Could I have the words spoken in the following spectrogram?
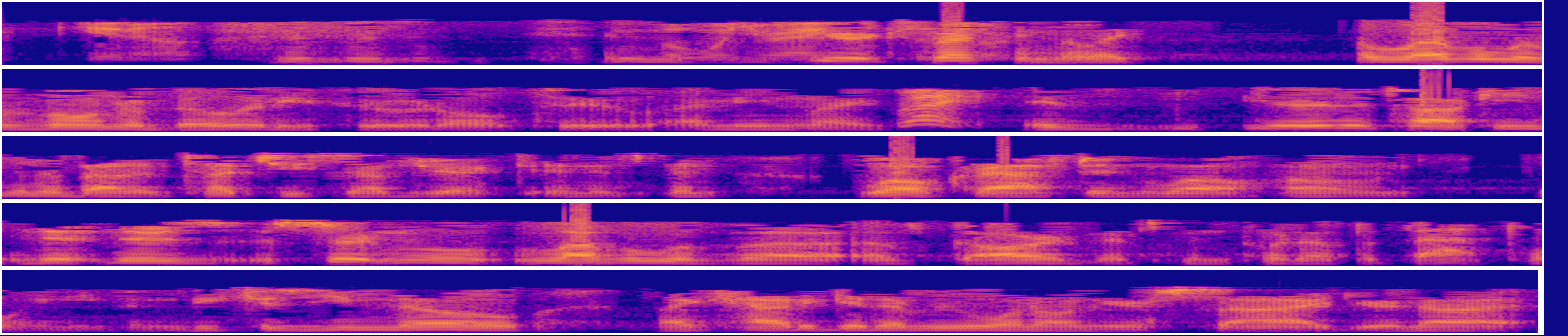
you know. Mm-hmm. but when you're you're expressing the like a level of vulnerability through it all too. I mean, like, right. if you're going to talk even about a touchy subject and it's been well crafted and well honed, there, there's a certain level of uh, of guard that's been put up at that point, even because you know like how to get everyone on your side. You're not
